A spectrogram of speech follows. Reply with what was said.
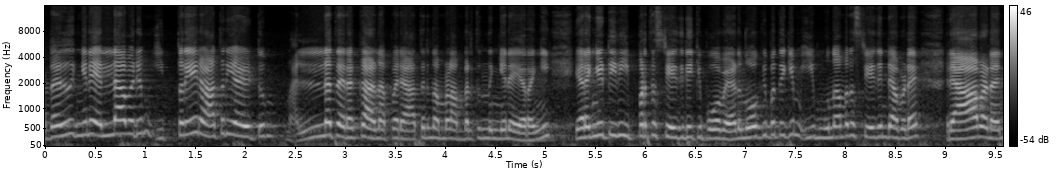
അതായത് ഇങ്ങനെ എല്ലാവരും ഇത്രയും രാത്രിയായിട്ടും നല്ല തിരക്കാണ്. അപ്പോൾ രാത്രി നമ്മൾ അമ്പലത്തിൽ നിന്ന് ഇങ്ങനെ ഇറങ്ങി ഇറങ്ങിയിട്ട് ഇനി ഇപ്പുറത്തെ സ്റ്റേജിലേക്ക് പോവുകയാണ്. നോക്കിയപ്പോഴത്തേക്കും ഈ മൂന്നാമത്തെ സ്റ്റേജിന്റെ അവിടെ രാവണൻ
